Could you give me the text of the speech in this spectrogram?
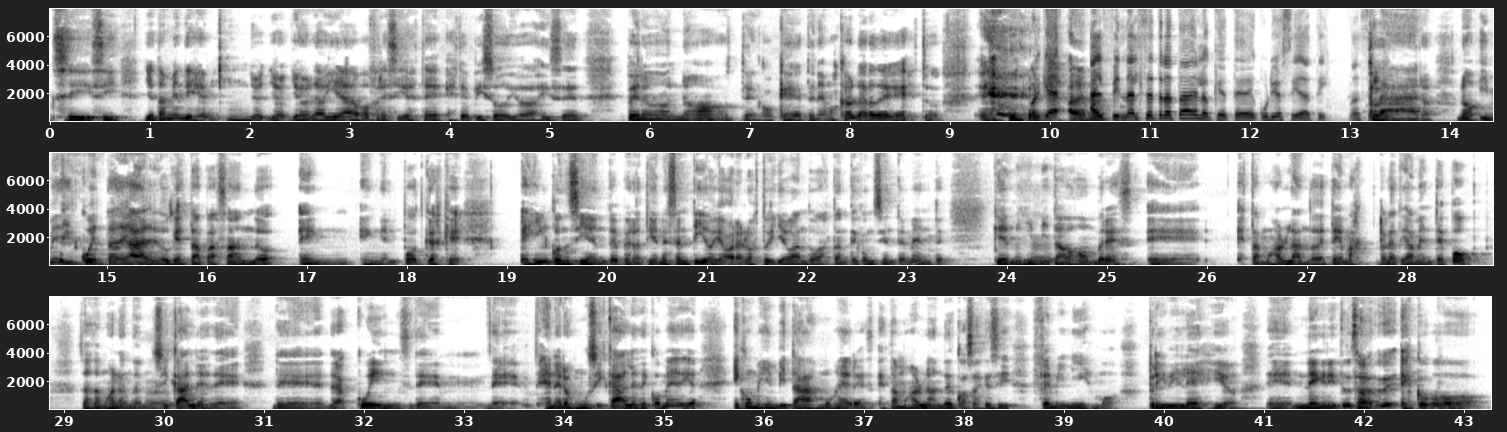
Sí, sí. Yo también dije, mm, yo, yo, yo, le había ofrecido este, este episodio a Gisette, pero no, tengo que, tenemos que hablar de esto. Porque al final se trata de lo que te dé curiosidad a ti. claro. No, y me di cuenta de algo que está pasando en, en el podcast que es inconsciente, pero tiene sentido y ahora lo estoy llevando bastante conscientemente, que mis invitados hombres eh, estamos hablando de temas relativamente pop estamos hablando de musicales, de, de, drag queens, de, de, géneros musicales, de comedia. Y con mis invitadas mujeres estamos hablando de cosas que sí, feminismo, privilegio, eh, negritud. O sea, es como...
